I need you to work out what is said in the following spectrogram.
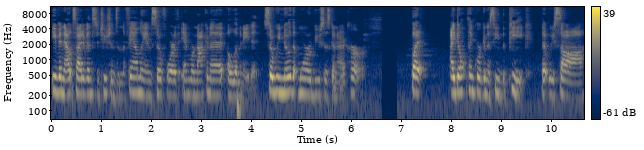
even outside of institutions in the family and so forth. And we're not going to eliminate it. So we know that more abuse is going to occur. But I don't think we're going to see the peak that we saw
